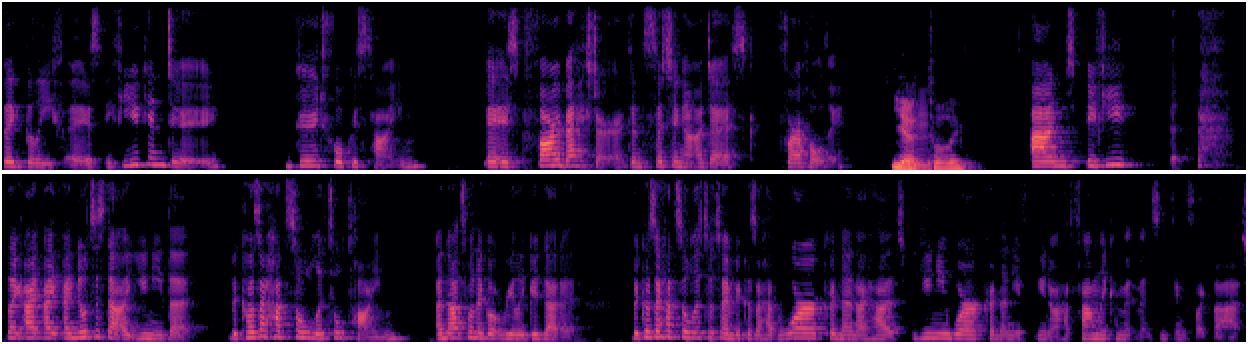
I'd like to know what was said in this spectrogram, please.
big belief is if you can do good focus time, it is far better than sitting at a desk for a whole day. Yeah, Mm. totally. And if you like I, I noticed that at uni that because I had so little time, and that's when I got really good at it. Because I had so little time because I had work and then I had uni work and then you you know I had family commitments and things like that.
